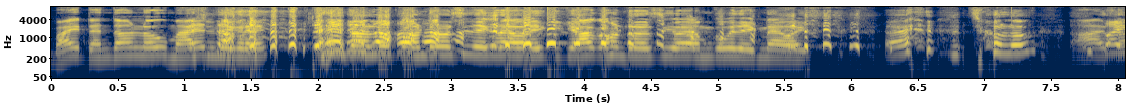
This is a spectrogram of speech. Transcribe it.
भाई टेन थाउज़ेंड लोग मैच देख रहे टेन थाउज़ेंड लोग कंट्रोवर्सी देख रहा है भाई कि क्या कंट्रोवर्सी है हमको भी देखना है भाई। आज भाई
